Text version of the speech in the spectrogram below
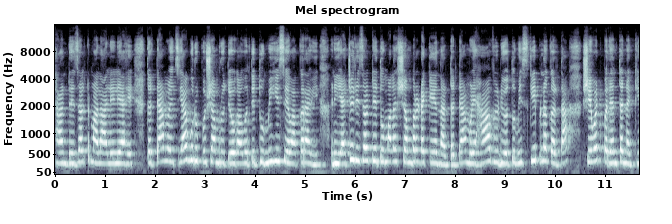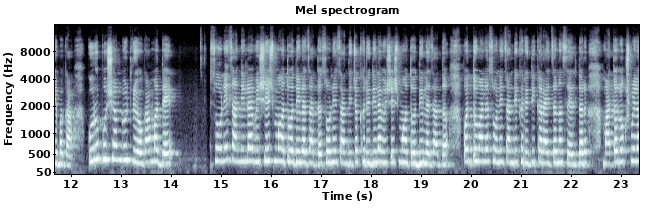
छान रिझल्ट मला आलेले आहे. तर त्यामुळेच या गुरुपुष्यामृत योगावरती तुम्ही ही सेवा करावी आणि याचे रिझल्ट हे तुम्हाला शंभर टक्के येणार. तर त्यामुळे हा व्हिडिओ तुम्ही स्किप न करता शेवटपर्यंत नक्की बघा. गुरुपुष्यामृत योगामध्ये सोने चांदीला विशेष महत्त्व दिलं जातं. सोने चांदीच्या खरेदीला विशेष महत्त्व दिलं जातं. पण तुम्हाला सोने चांदी खरेदी करायचं नसेल तर माता लक्ष्मीला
